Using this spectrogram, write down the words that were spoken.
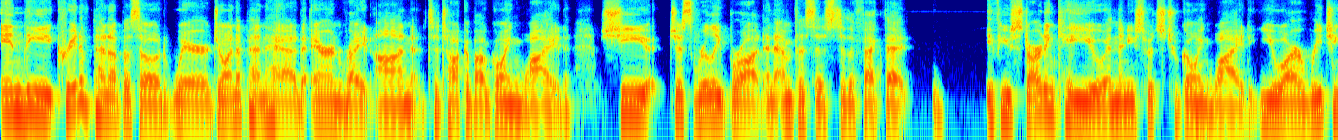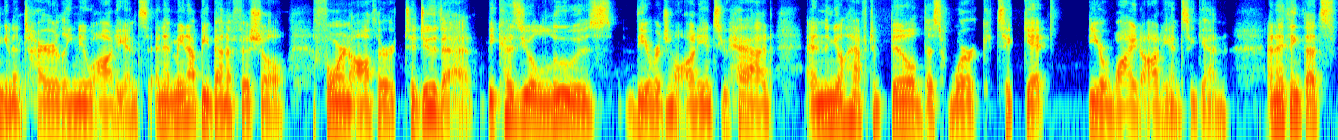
In the Creative Penn episode, where Joanna Penn had Aaron Wright on to talk about going wide, she just really brought an emphasis to the fact that if you start in KU and then you switch to going wide, you are reaching an entirely new audience. And it may not be beneficial for an author to do that because you'll lose the original audience you had. And then you'll have to build this work to get your wide audience again. And I think that's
